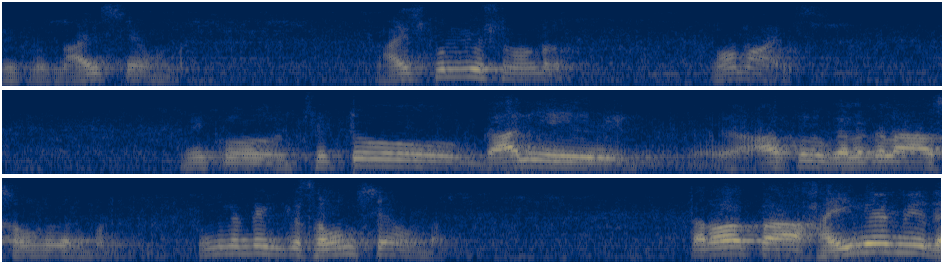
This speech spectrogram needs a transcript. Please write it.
మీకు నాయిస్ ఏముండదు. నాయిస్ పొల్యూషన్ ఉండదు. నో నాయిస్ మీకు చెట్టు గాలి ఆకులు గలగల ఆ సౌండ్ కనపడుతుంది ఎందుకంటే ఇంకా సౌండ్స్ ఏమి ఉండవు. తర్వాత హైవే మీద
